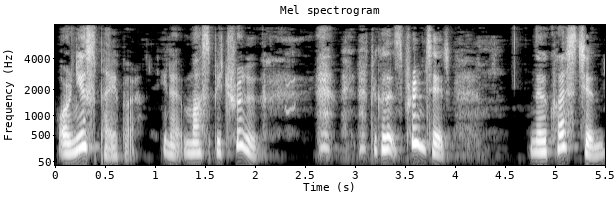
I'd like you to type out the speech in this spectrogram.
or a newspaper, you know, it must be true because it's printed. No question.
